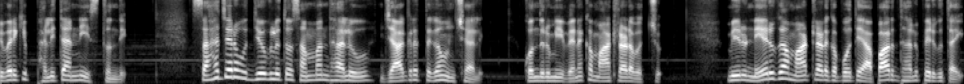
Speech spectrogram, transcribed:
చివరికి ఫలితాన్ని ఇస్తుంది. సహచర ఉద్యోగులతో సంబంధాలు జాగ్రత్తగా ఉంచాలి. కొందరు మీ వెనక మాట్లాడవచ్చు. మీరు నేరుగా మాట్లాడకపోతే అపార్థాలు పెరుగుతాయి.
